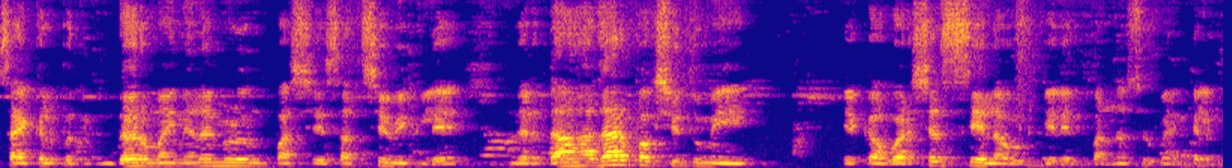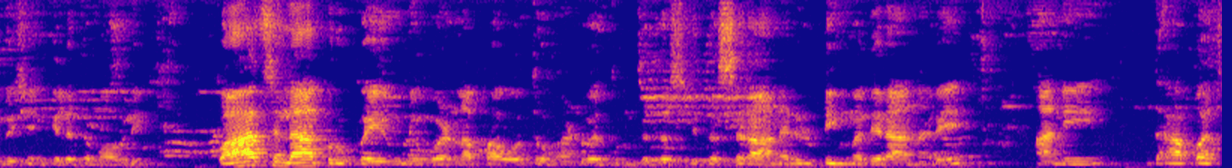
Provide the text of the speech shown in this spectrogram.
सायकल पद्धती दर महिन्याला मिळून पाचशे सातशे विकले. जर दहा हजार पक्षी तुम्ही एका वर्षात सेल आउट केले पन्नास रुपयांनी कॅल्क्युलेशन केलं तर माऊली पाच लाख रुपये निव्वळ नफा होतो भांडवल तुमचं. जसं तसं राहणारे रुटीनमध्ये राहणारे आणि दहा पाच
